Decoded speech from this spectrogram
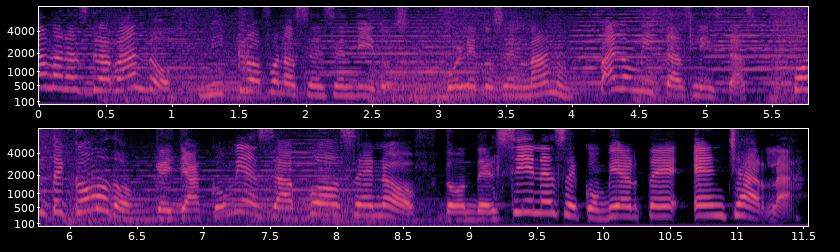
Cámaras grabando, micrófonos encendidos, boletos en mano, palomitas listas. Ponte cómodo, que ya comienza Voz en Off, donde el cine se convierte en charla.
